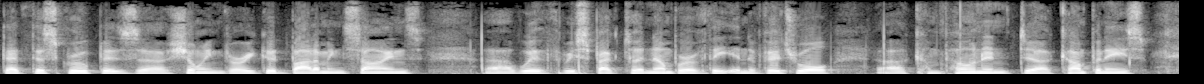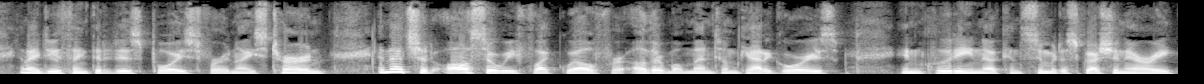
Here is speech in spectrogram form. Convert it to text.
that this group is uh, showing very good bottoming signs uh, with respect to a number of the individual uh, component companies. And I do think that it is poised for a nice turn. And that should also reflect well for other momentum categories, including consumer discretionary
